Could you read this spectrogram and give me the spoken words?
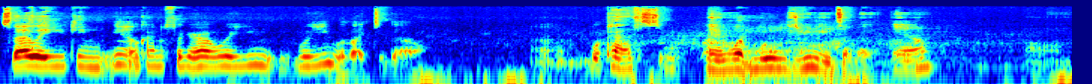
so that way you can you know kind of figure out where you where you would like to go, um, what paths and what moves you need to make. You know. Um,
